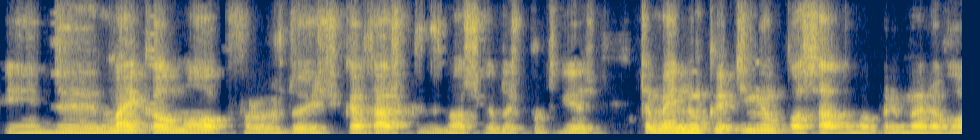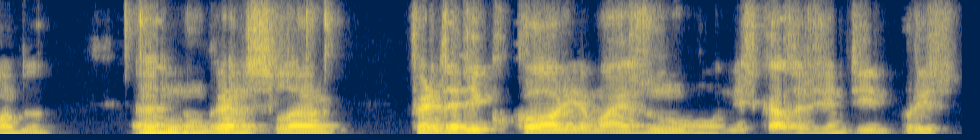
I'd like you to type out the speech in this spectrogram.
e de Michael Moore, que foram os dois carrascos dos nossos jogadores portugueses. Também nunca tinham passado uma primeira ronda uh, uhum. num grande slam. Federico Coria, mais um, neste caso argentino. Por isso,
